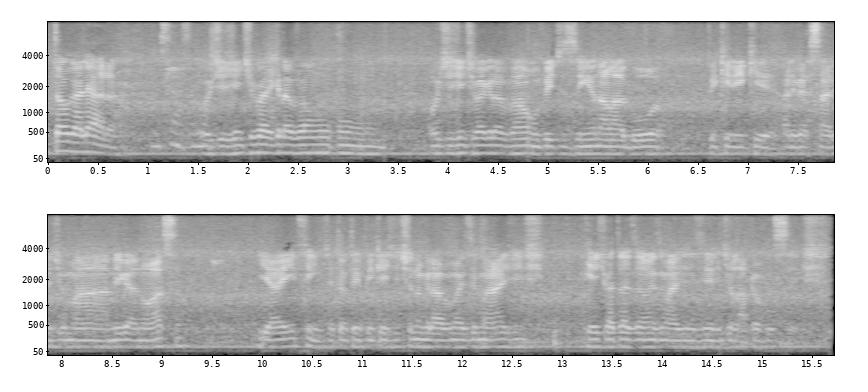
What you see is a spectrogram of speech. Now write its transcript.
Então galera, hoje a gente vai gravar um, um, Hoje a gente vai gravar um videozinho na lagoa Piquenique aniversário de uma amiga nossa E aí enfim, já tem um tempinho que a gente não grava mais imagens E a gente vai trazer umas imagens de lá pra vocês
